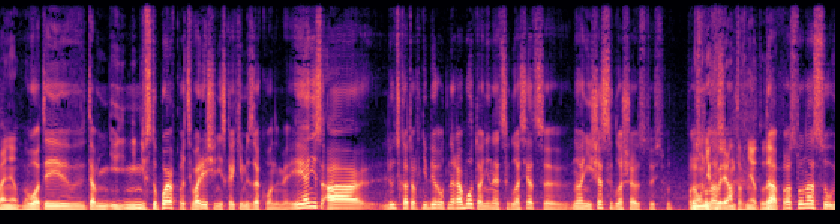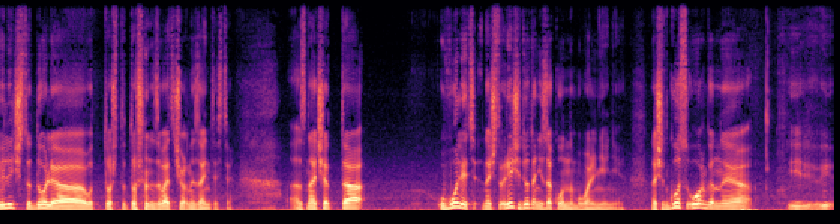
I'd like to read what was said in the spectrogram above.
Понятно. Вот, и там не, не- вступая в противоречие ни с какими законами. И они, а люди, которых не берут на работу, они на это согласятся. Ну, они сейчас соглашаются. То есть, вот Но у просто них нас- вариантов нету, да, да. просто у нас увеличится доля вот то, что, то, что называется черной занятости. Значит, а, уволить, значит, речь идет о незаконном увольнении. Значит, госорганы, и, и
